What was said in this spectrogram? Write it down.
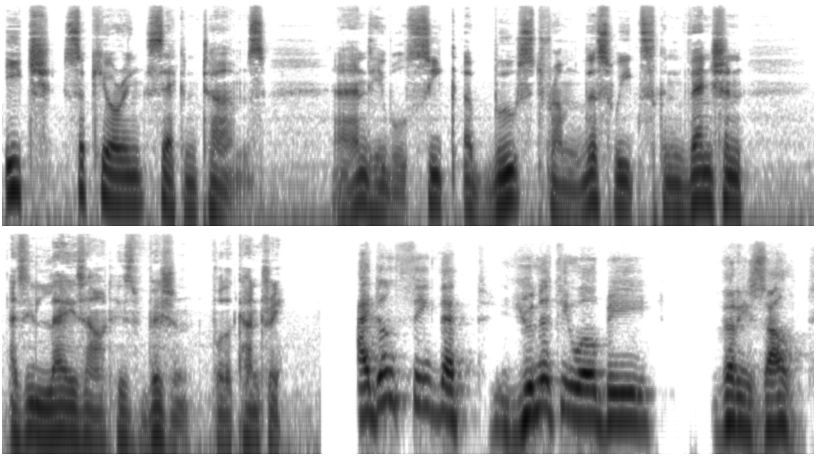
each securing second terms. And he will seek a boost from this week's convention as he lays out his vision for the country? I don't think that unity will be the result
